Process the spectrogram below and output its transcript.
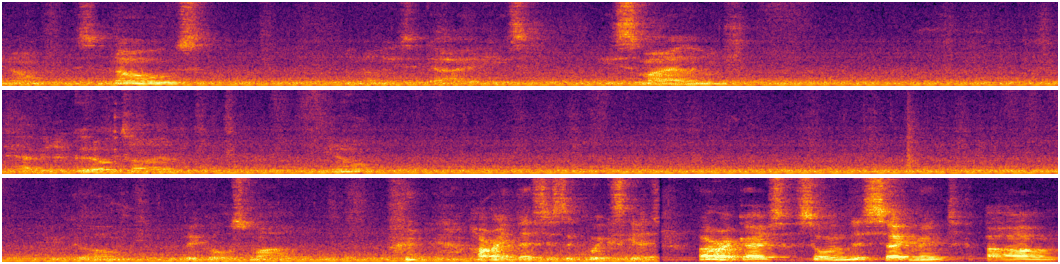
You know, his nose. You know, he's a guy. He's he's smiling, having a good old time. You know. Here you go, old smile. Alright, that's just a quick sketch. Alright guys, so in this segment, um,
